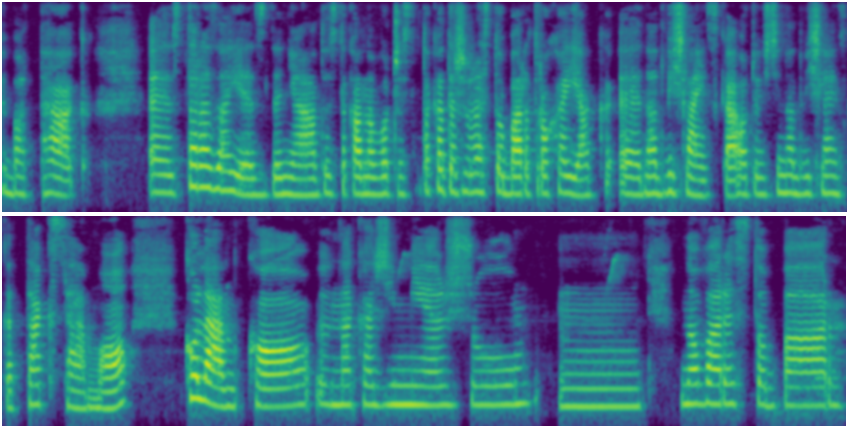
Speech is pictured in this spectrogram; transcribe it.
Chyba tak. E, Stara zajezdnia to jest taka nowoczesna, taka też restobar trochę jak e, Nadwiślańska. Oczywiście Nadwiślańska tak samo. Kolanko y, na Kazimierzu. Mm, Nowa Restobar.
